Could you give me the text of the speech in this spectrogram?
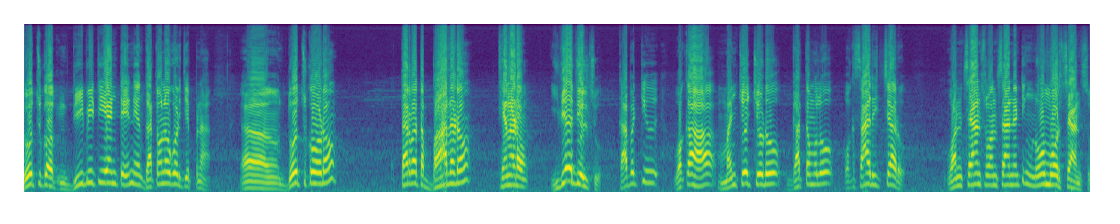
దోచుకో డీబీటీ అంటే నేను గతంలో కూడా చెప్పిన దోచుకోవడం తర్వాత బాధడం తినడం. ఇదే తెలుసు. కాబట్టి ఒక మంచొచ్చుడు గతంలో ఒకసారి ఇచ్చారు. వన్ ఛాన్స్ వన్ ఛాన్స్ అంటే ఇంక నో మోర్ ఛాన్స్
